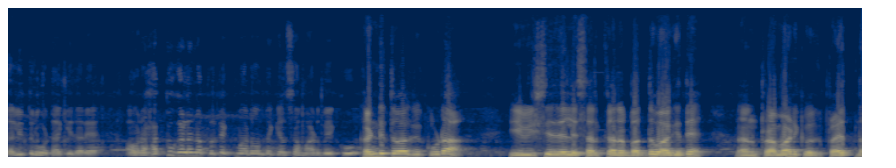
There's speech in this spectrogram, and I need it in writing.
ದಲಿತರು ಓಟ್ ಹಾಕಿದ್ದಾರೆ. ಅವರ ಹಕ್ಕುಗಳನ್ನು ಪ್ರೊಟೆಕ್ಟ್ ಮಾಡುವಂತ ಕೆಲಸ ಮಾಡಬೇಕು. ಖಂಡಿತವಾಗಿ ಕೂಡ ಈ ವಿಷಯದಲ್ಲಿ ಸರ್ಕಾರ ಬದ್ಧವಾಗಿದೆ. ನಾನು ಪ್ರಾಮಾಣಿಕವಾಗಿ ಪ್ರಯತ್ನ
